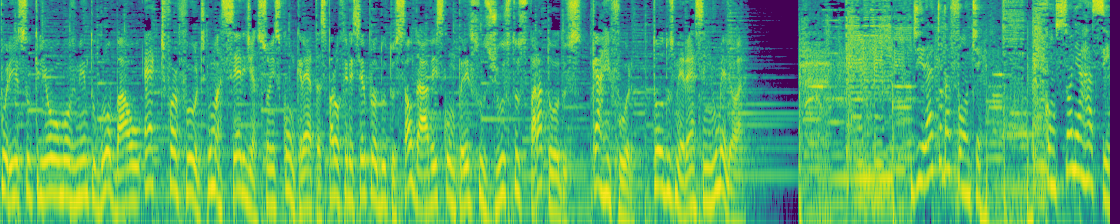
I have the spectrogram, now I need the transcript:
Por isso, criou o movimento global Act for Food, uma série de ações concretas para oferecer produtos saudáveis com preços justos para todos. Carrefour, todos merecem o melhor. Direto da Fonte, com Sônia Rassi.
